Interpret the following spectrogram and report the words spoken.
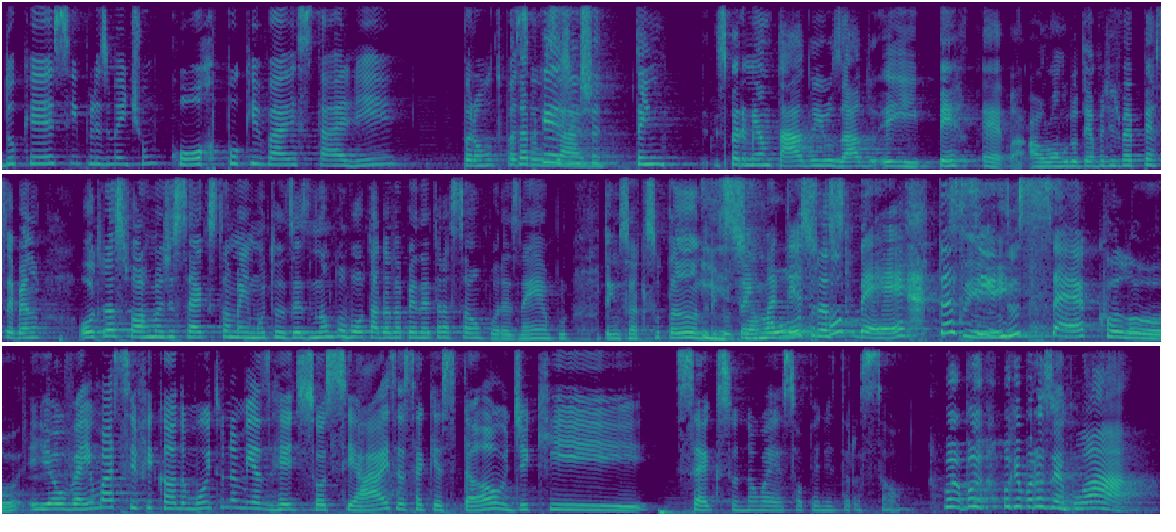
do que simplesmente um corpo que vai estar ali pronto para ser usado. Até porque a gente tem experimentado e usado e per, é, ao longo do tempo a gente vai percebendo outras formas de sexo também. Muitas vezes não estão voltadas à penetração por exemplo. Tem o sexo tântrico isso tem é uma outras... descoberta assim, do século. E eu venho massificando muito nas minhas redes sociais essa questão de que sexo não é só penetração. Porque, por exemplo, ah,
